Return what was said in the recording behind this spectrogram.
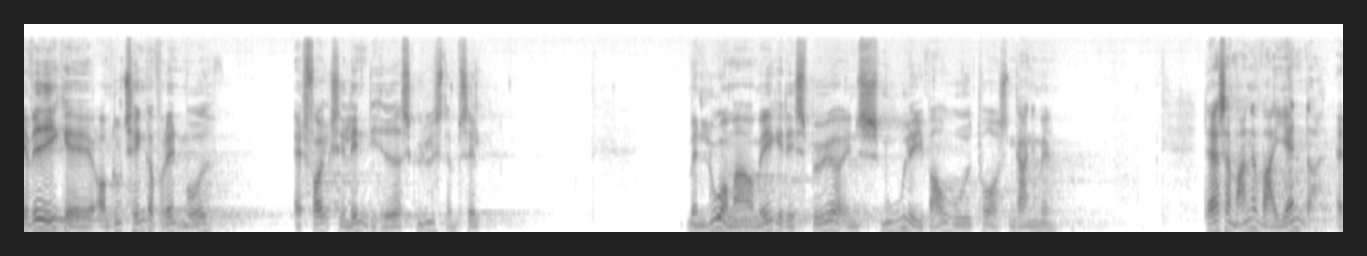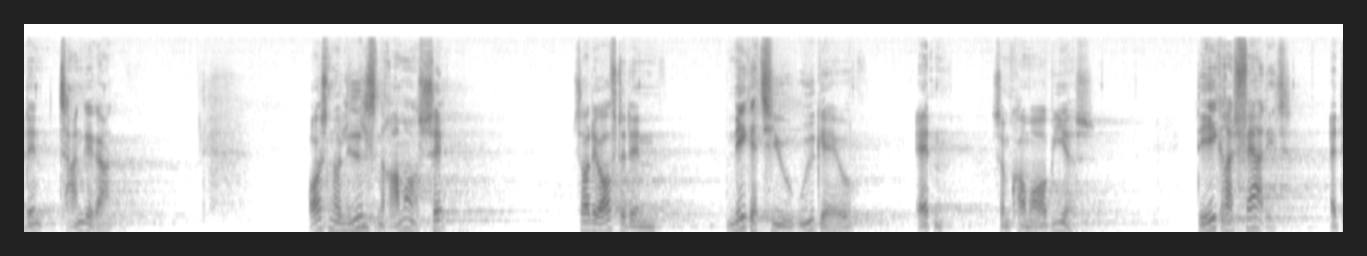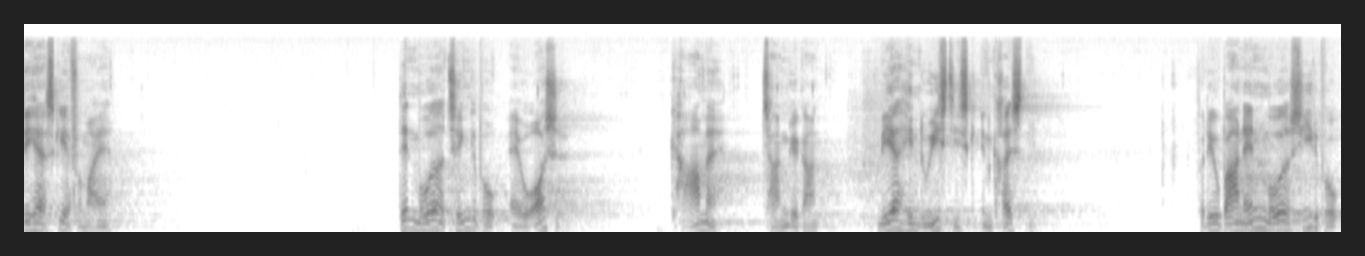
Jeg ved ikke, øh, om du tænker på den måde, at folks elendigheder skyldes dem selv. Men lurer mig om ikke det spørger en smule i baghovedet på os en gang imellem. Der er så mange varianter af den tankegang. Også når lidelsen rammer os selv, så er det ofte den negative udgave af den, som kommer op i os. Det er ikke retfærdigt, at det her sker for mig. Den måde at tænke på er jo også karma-tankegang. Mere hinduistisk end kristen. For det er jo bare en anden måde at sige det på.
